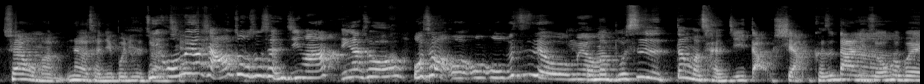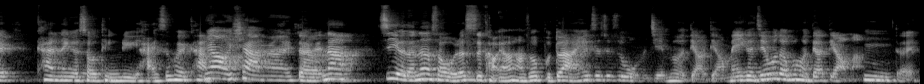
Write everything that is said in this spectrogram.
虽然我们那个成绩不一定是赚钱。我们有想要做出成绩吗？应该说，我说我我我不是我没有，我们不是那么成绩导向，可是当然你说会不会看那个收听率，还是会看，瞄一下，瞄一下。对，那。记得的那时候，我就思考，然后想说不对啊，因为这就是我们节目的调调，每一个节目都不同调调嘛。嗯，对。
